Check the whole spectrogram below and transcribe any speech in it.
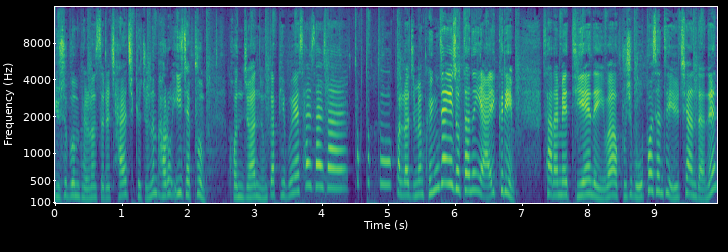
유수분 밸런스를 잘 지켜주는 바로 이 제품 건조한 눈가 피부에 살살살 톡톡톡 발라주면 굉장히 좋다는 이 아이크림 사람의 DNA와 95% 일치한다는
